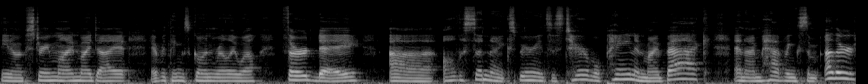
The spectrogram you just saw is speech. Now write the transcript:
You know, I've streamlined my diet, everything's going really well. Third day, uh, all of a sudden I experience this terrible pain in my back, and I'm having some other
